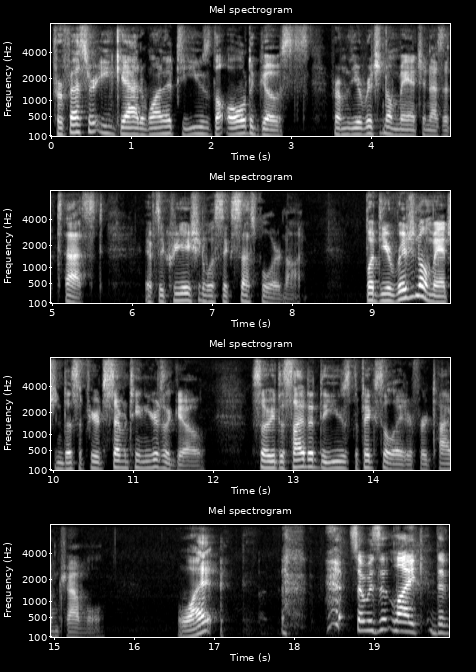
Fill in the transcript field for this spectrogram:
Professor Egad wanted to use the old ghosts from the original mansion as a test if the creation was successful or not. But the original mansion disappeared 17 years ago, so he decided to use the pixelator for time travel. What? So is it like the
